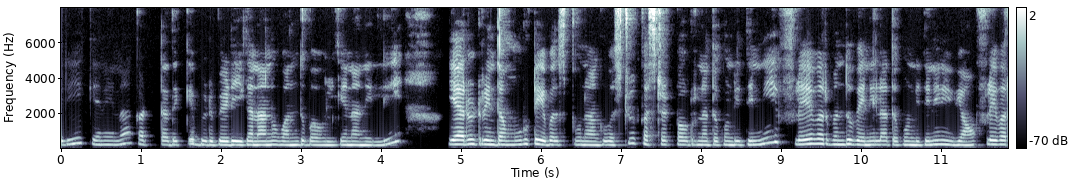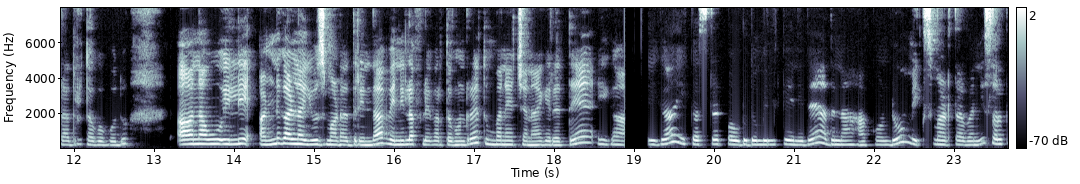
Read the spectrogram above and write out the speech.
ಇರಿ, ಕೆನೆನ ಕಟ್ಟೋದಕ್ಕೆ ಬಿಡಬೇಡಿ. ಈಗ ನಾನು ಒಂದು ಬೌಲ್ಗೆ ನಾನಿಲ್ಲಿ ಎರಡರಿಂದ ಮೂರು ಟೇಬಲ್ ಸ್ಪೂನ್ ಆಗುವಷ್ಟು ಕಸ್ಟರ್ಡ್ ಪೌಡ್ರನ್ನ ತೊಗೊಂಡಿದ್ದೀನಿ. ಫ್ಲೇವರ್ ಬಂದು ವೆನಿಲಾ ತೊಗೊಂಡಿದ್ದೀನಿ. ನೀವು ಯಾವ ಫ್ಲೇವರ್ ಆದರೂ ತೊಗೋಬೋದು. ನಾವು ಇಲ್ಲಿ ಹಣ್ಣುಗಳನ್ನ ಯೂಸ್ ಮಾಡೋದ್ರಿಂದ ವೆನಿಲಾ ಫ್ಲೇವರ್ ತೊಗೊಂಡ್ರೆ ತುಂಬಾ ಚೆನ್ನಾಗಿರುತ್ತೆ. ಈಗ ಈಗ ಈ ಕಸ್ಟರ್ಡ್ ಪೌಡ್ರದ್ದು ಮಿಲ್ಕ್ ಏನಿದೆ ಅದನ್ನು ಹಾಕ್ಕೊಂಡು ಮಿಕ್ಸ್ ಮಾಡ್ತಾ ಬನ್ನಿ. ಸ್ವಲ್ಪ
